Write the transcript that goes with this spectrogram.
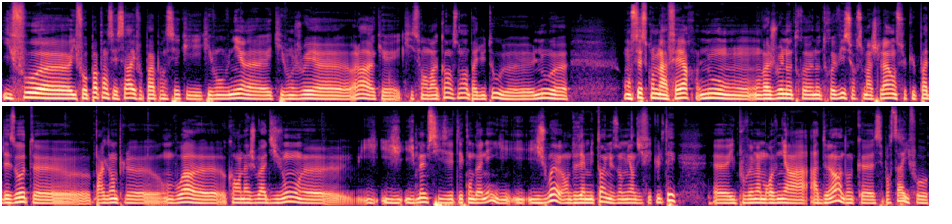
il faut, il faut pas penser ça. Il faut pas penser qu'ils vont venir qu'ils vont jouer, voilà, qu'ils sont en vacances. Non, pas du tout. nous on sait ce qu'on a à faire. Nous, on, va jouer notre, notre vie sur ce match-là. On s'occupe pas des autres. Euh, par exemple, euh, on voit euh, quand on a joué à Dijon, même s'ils étaient condamnés, ils, jouaient. En deuxième mi-temps, ils nous ont mis en difficulté. ils pouvaient même revenir à, 2-1. Donc, c'est pour ça il faut,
